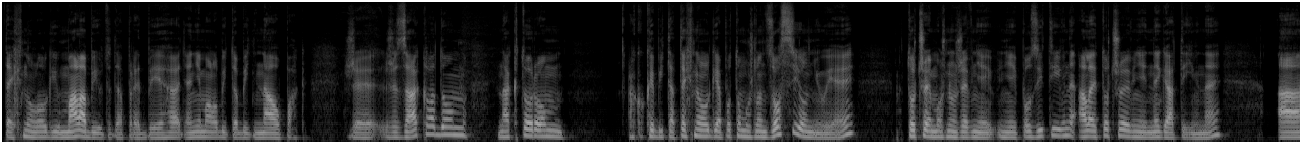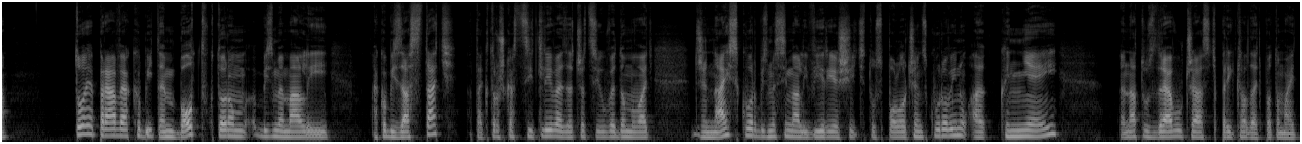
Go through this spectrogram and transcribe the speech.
technológiu, mala by ju teda predbiehať a nemalo by to byť naopak. Že, že základom, na ktorom ako keby tá technológia potom už len zosilňuje to, čo je možno že v nej, v nej pozitívne, ale aj to, čo je v nej negatívne. A to je práve akoby ten bod, v ktorom by sme mali akoby zastať a tak troška citlivať, začať si uvedomovať, že najskôr by sme si mali vyriešiť tú spoločenskú rovinu a k nej na tú zdravú časť prikladať potom aj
